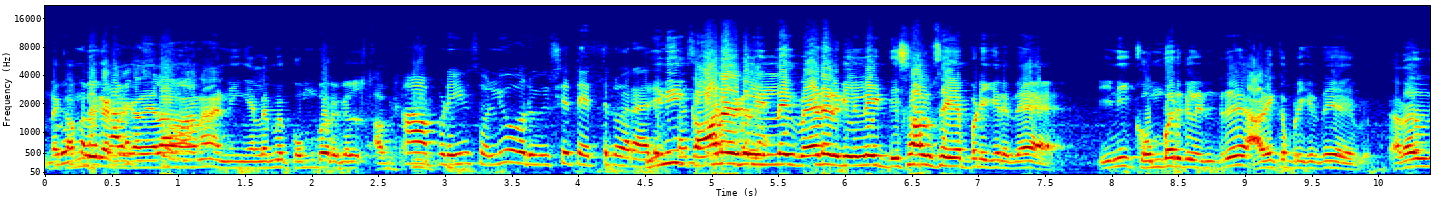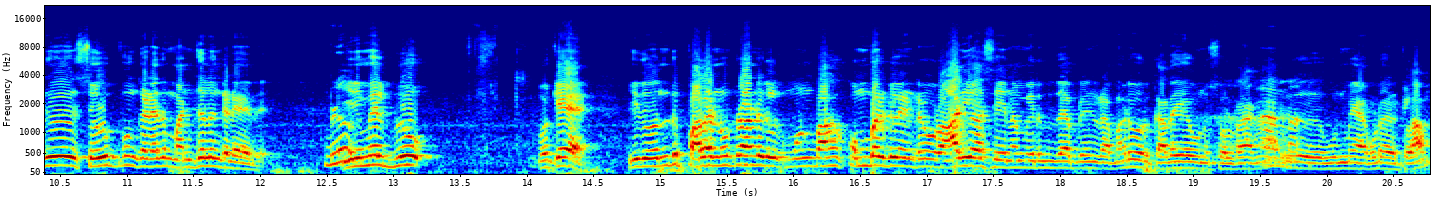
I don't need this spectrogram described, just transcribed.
இந்த கம்பி கட்டுற கதையெல்லாம் வேணாம் நீங்க எல்லாமே கொம்பர்கள் அப்படி. அப்படின்னு சொல்லி ஒரு விஷயத்தை எடுத்துட்டு வராரு. இனி காடர்கள் இல்லை வேடர்கள் இல்லை டிசால்வ் செய்யப்படுகிறது. இனி கொம்பர்கள் என்று அழைக்கப்படுகிறது. அதாவது சிவப்பும் கிடையாது மஞ்சளும் கிடையாது. இனிமேல் ப்ளூ ஓகே இது வந்து பல நூற்றாண்டுகளுக்கு முன்பாக கொம்பர்கள் என்ற ஒரு ஆதிவாசி இனம் இருந்தது அப்படின்ற மாதிரி ஒரு கதையை ஒன்று சொல்றாங்க. அது உண்மையாக கூட இருக்கலாம்.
